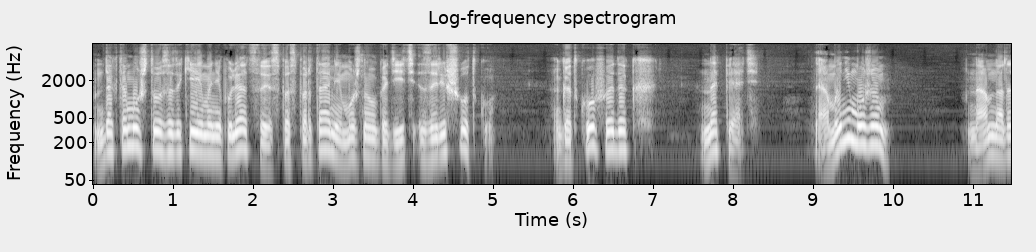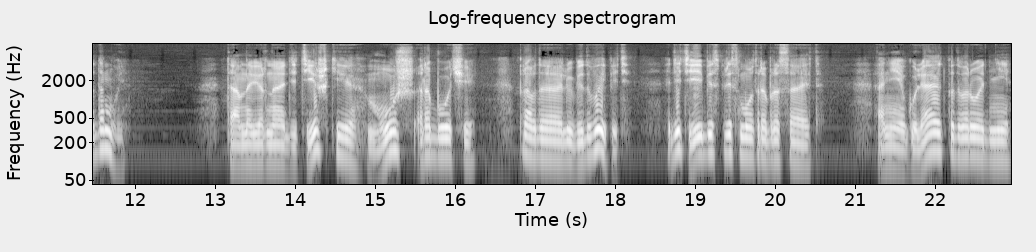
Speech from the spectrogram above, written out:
Да к тому, что за такие манипуляции с паспортами можно угодить за решетку. Годков эдак на пять. А мы не можем. Нам надо домой. Там, наверное, детишки, муж рабочий. Правда, любит выпить. Детей без присмотра бросает. Они гуляют по двору одни,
